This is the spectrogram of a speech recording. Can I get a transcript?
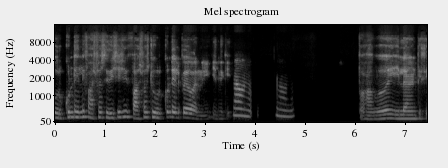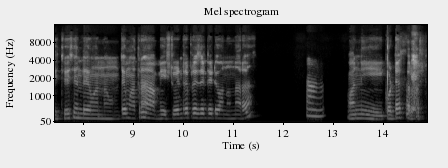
ఉరుక్కుంటూ వెళ్ళి ఫాస్ట్ ఫాస్ట్ తీసేసి ఫాస్ట్ ఫాస్ట్ ఉరుక్కుంటూ వెళ్ళిపోయేవాడిని కిందికి. అవును. అవును. బాబోయ్! ఇలాంటి సిచ్యువేషన్లు ఏమన్నా ఉంటే మాత్రం ఆ మీ స్టూడెంట్ రిప్రజెంటేటివ్ అని ఉన్నారా? అవును. వాడిని కొట్టేస్తారు ఫస్ట్.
